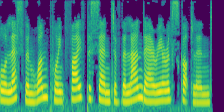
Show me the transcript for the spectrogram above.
or less than 1.5% of the land area of Scotland.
